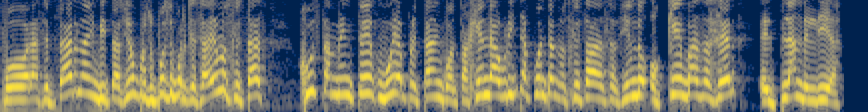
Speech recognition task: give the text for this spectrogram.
por aceptar la invitación, por supuesto, porque sabemos que estás justamente muy apretada en cuanto a agenda. Ahorita cuéntanos qué estabas haciendo o qué vas a hacer, el plan del día.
